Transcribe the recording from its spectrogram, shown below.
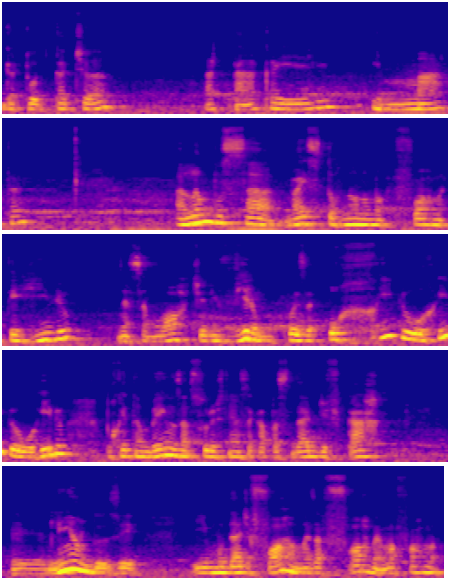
Gatotkacha ataca ele e mata. A lambuçá vai se tornando uma forma terrível nessa morte, ele vira uma coisa horrível, horrível, horrível, porque também os Asuras têm essa capacidade de ficar é, lindos e, e mudar de forma, mas a forma é uma forma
